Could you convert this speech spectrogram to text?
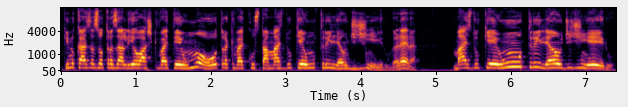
Que no caso das outras ali eu acho que vai ter uma ou outra que vai custar mais do que um trilhão de dinheiro, galera. Mais do que um trilhão de dinheiro.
